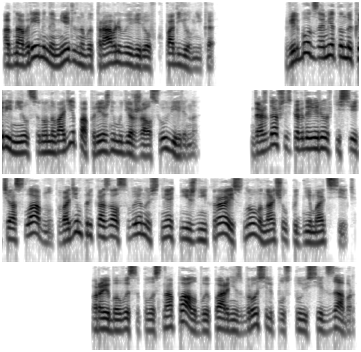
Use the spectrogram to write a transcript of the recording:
одновременно медленно вытравливая веревку подъемника. Вельбот заметно накренился, но на воде по-прежнему держался уверенно. Дождавшись, когда веревки сети ослабнут, Вадим приказал Свену снять нижний край и снова начал поднимать сеть. Рыба высыпалась на палубу, и парни сбросили пустую сеть за борт.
